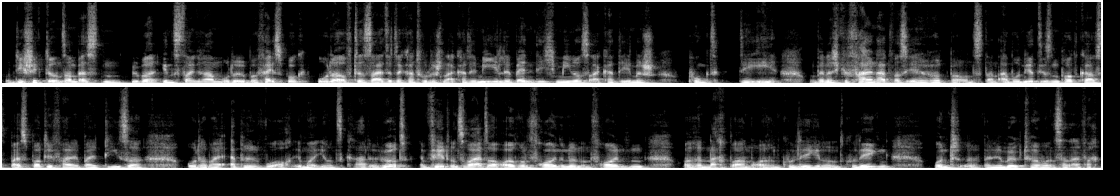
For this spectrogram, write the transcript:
Und die schickt ihr uns am besten über Instagram oder über Facebook oder auf der Seite der Katholischen Akademie lebendig-akademisch.de. Und wenn euch gefallen hat, was ihr hier hört bei uns, dann abonniert diesen Podcast bei Spotify, bei Deezer oder bei Apple, wo auch immer ihr uns gerade hört. Empfehlt uns weiter euren Freundinnen und Freunden, euren Nachbarn, euren Kolleginnen und Kollegen. Und äh, wenn ihr mögt, hören wir uns dann einfach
